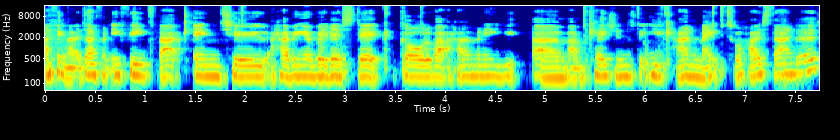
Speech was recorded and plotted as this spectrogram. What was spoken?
I think that definitely feeds back into having a realistic goal about how many um, applications that you can make to a high standard.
